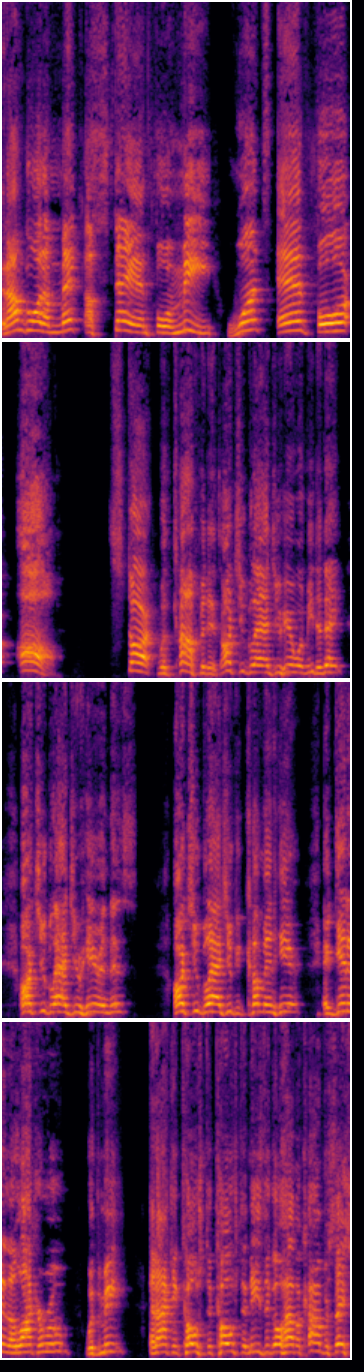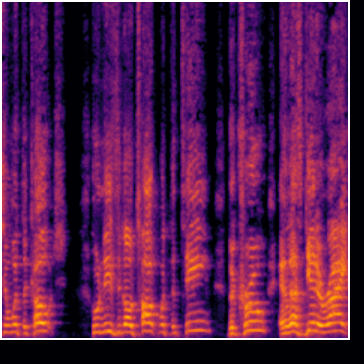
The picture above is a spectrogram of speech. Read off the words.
and I'm going to make a stand for me once and for all. Start with confidence. Aren't you glad you're here with me today? Aren't you glad you're hearing this? Aren't you glad you could come in here and get in the locker room with me and I can coach the coach that needs to go have a conversation with the coach who needs to go talk with the team, the crew, and let's get it right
